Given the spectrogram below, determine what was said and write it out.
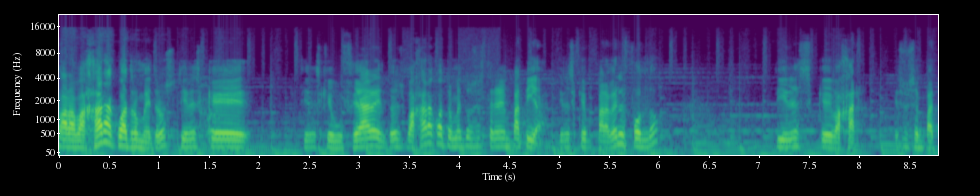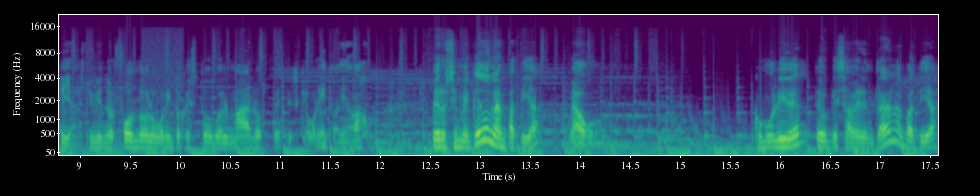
para bajar a 4 metros tienes que, tienes que bucear, entonces bajar a 4 metros es tener empatía. Tienes que, para ver el fondo, tienes que bajar. Eso es empatía. Estoy viendo el fondo, lo bonito que es todo, el mar, los peces, qué bonito ahí abajo. Pero si me quedo en la empatía, me ahogo. Como líder, tengo que saber entrar en la empatía,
